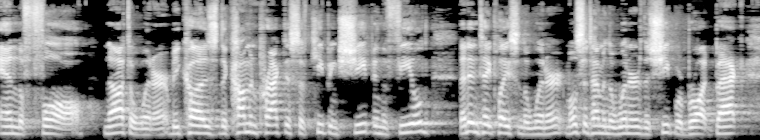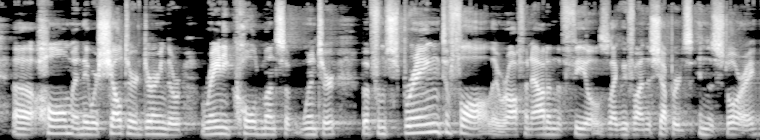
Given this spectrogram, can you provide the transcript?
and the fall, not the winter, because the common practice of keeping sheep in the field, that didn't take place in the winter. Most of the time in the winter, the sheep were brought back uh, home and they were sheltered during the rainy, cold months of winter. But from spring to fall, they were often out in the fields, like we find the shepherds in the story.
